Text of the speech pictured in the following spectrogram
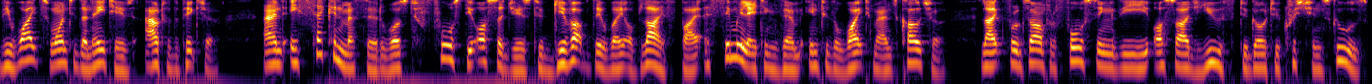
the whites wanted the natives out of the picture and a second method was to force the Osages to give up their way of life by assimilating them into the white man's culture, like, for example, forcing the Osage youth to go to Christian schools.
